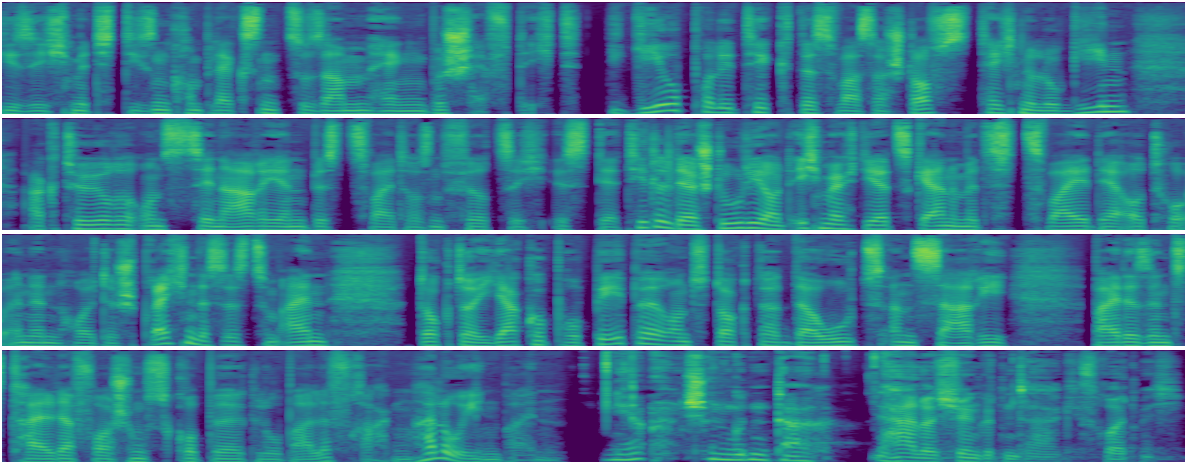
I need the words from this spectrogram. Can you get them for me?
die sich mit diesen komplexen Zusammenhängen beschäftigt. Die Geopolitik des Wasserstoffs, Technologien, Akteure und Szenarien bis 2040 ist der Titel der Studie und ich möchte jetzt gerne mit zwei der AutorInnen heute sprechen. Das ist zum einen Dr. Jacopo Pepe und Dr. Daoud Ansari. Beide sind Teil der Forschungsgruppe Globale Fragen. Hallo Ihnen beiden. Ja, schönen guten Tag. Hallo, schönen guten Tag. Freut mich.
